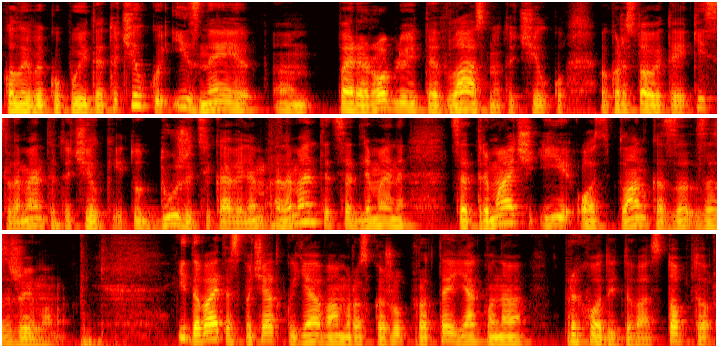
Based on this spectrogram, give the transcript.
коли ви купуєте точилку і з неї ем, перероблюєте власну точилку, використовуєте якісь елементи точилки. І тут дуже цікаві елементи. Це для мене це тримач і ось планка з зажимами. І давайте спочатку я вам розкажу про те, як вона приходить до вас. Тобто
